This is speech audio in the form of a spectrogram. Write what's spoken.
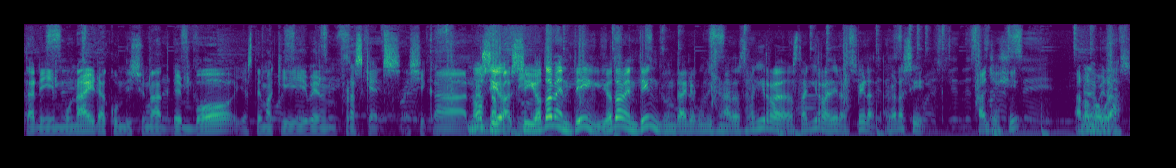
tenim un aire condicionat ben bo i estem aquí ben fresquets, així que no, No, si, de jo- patir. si jo també en tinc, jo també en tinc un d'aire condicionat. Està aquí, està aquí darrere, espera't, a veure si faig així. Ara el Mira, veuràs.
